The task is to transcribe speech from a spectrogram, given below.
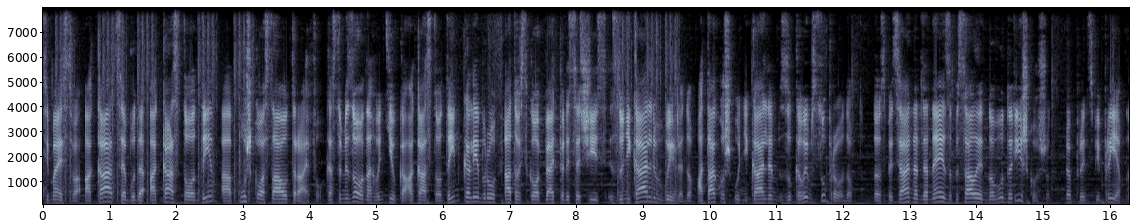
сімейства АК. Це буде АК-101 а пушко Assault Rifle. Кастомізована гвинтівка АК-101 калібру натовського 556 з унікальним виглядом, а також унікальним звуковим супроводом. Тобто спеціально для неї записали нову доріжку, що в принципі приємно.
